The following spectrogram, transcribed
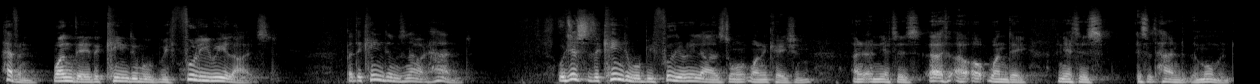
heaven. One day, the kingdom will be fully realized. But the kingdom is now at hand. Well, just as the kingdom will be fully realized on one occasion, and, and yet is uh, uh, uh, one day, and yet is, is at hand at the moment.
